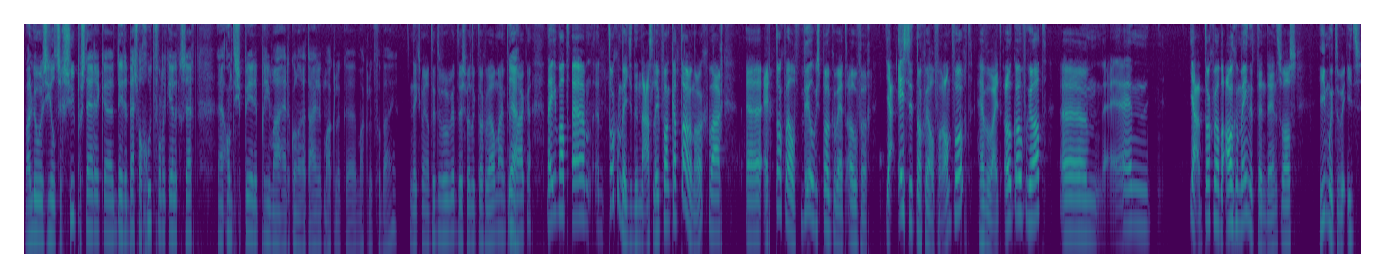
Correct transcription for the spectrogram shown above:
Maar Lewis hield zich super sterk. deed het best wel goed, vond ik eerlijk gezegd. Eh, anticipeerde prima en dan kon er uiteindelijk makkelijk, eh, makkelijk voorbij. Niks meer aan toe te voegen, dus wil ik toch wel mijn punt Ja. maken. Nee, wat ehm, toch een beetje de nasleep van Qatar nog. Waar eh, er toch wel veel gesproken werd over... Ja, is dit nog wel verantwoord? Hebben wij het ook over gehad? Ehm, en ja, toch wel de algemene tendens was... Hier moeten we iets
